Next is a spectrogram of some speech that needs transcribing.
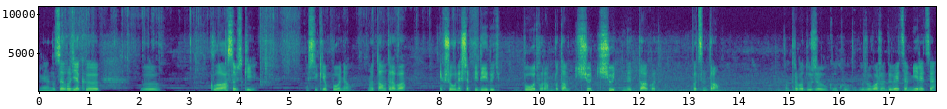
Е, Ну це вроді як е, е, класовські, наскільки я поняв. Ну там треба, якщо вони ще підійдуть по отворам, бо там чуть-чуть не так от по центрам. Там треба дуже, дуже уважно дивитися, мірятися.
